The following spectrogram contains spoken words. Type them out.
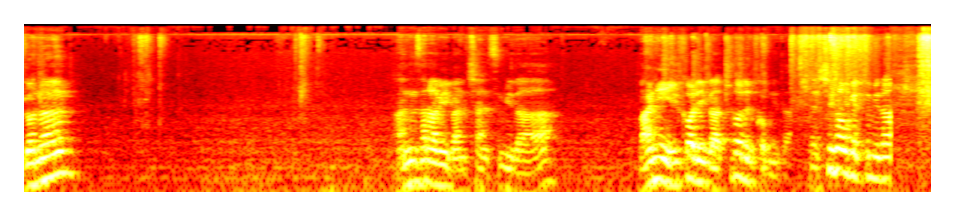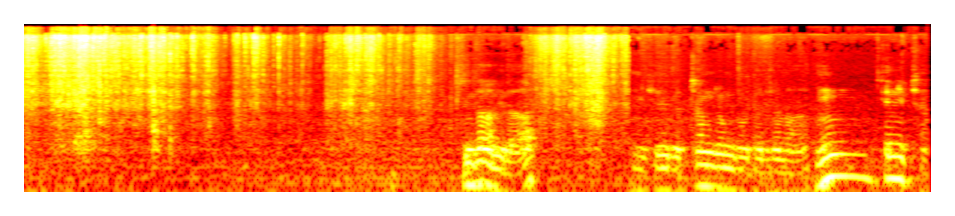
이거는 아는 사람이 많지 않습니다. 많이 일거리가 줄어들 겁니다. 네, 씻어 오겠습니다. 신선합니다. 이게 몇 장 정도 되려나? 음, 깻잎창.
